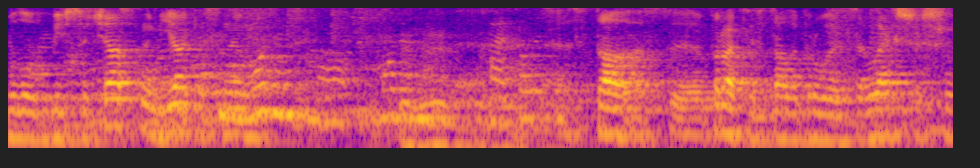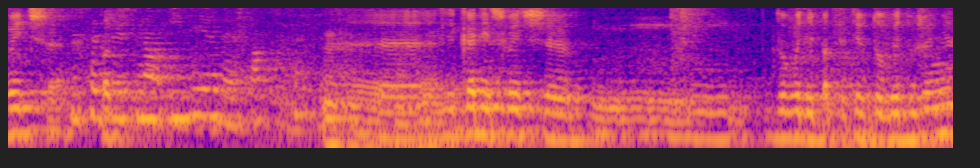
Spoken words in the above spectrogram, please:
було більш сучасним, якісним. Операції стали проводитися легше, швидше. Е, Лікарі швидше доводять пацієнтів до видуження.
